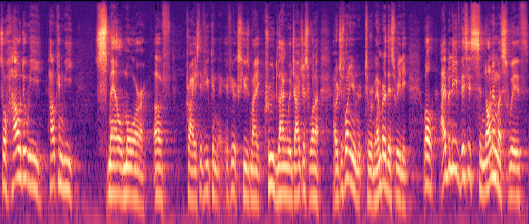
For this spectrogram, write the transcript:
so how do we how can we smell more of Christ? If you can if you excuse my crude language, I just want to I just want you to remember this really. Well, I believe this is synonymous with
